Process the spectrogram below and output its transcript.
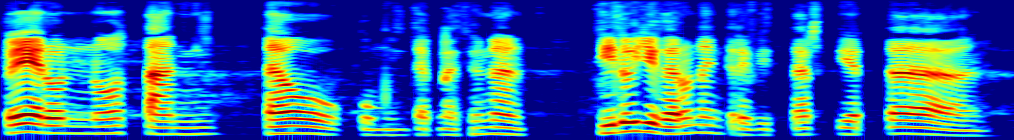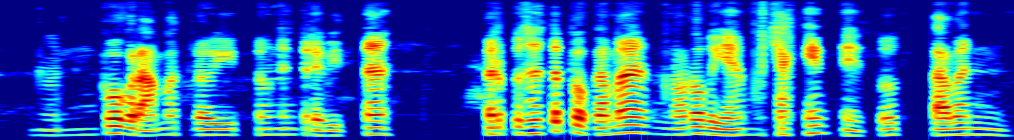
Pero no tanto como internacional. Sí lo llegaron a entrevistar cierta, en un programa, creo, una entrevista pero pues este programa no lo veía mucha gente, todos estaban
